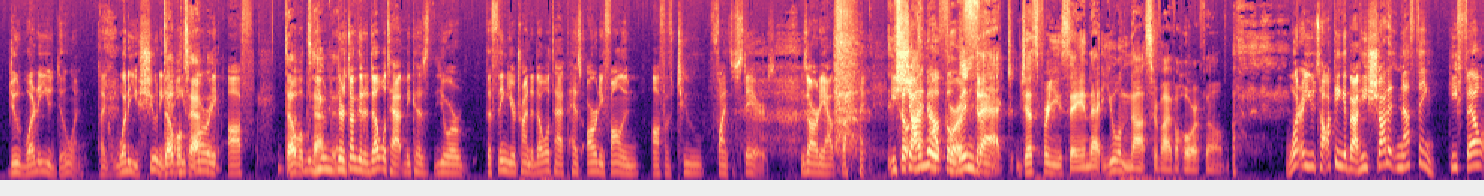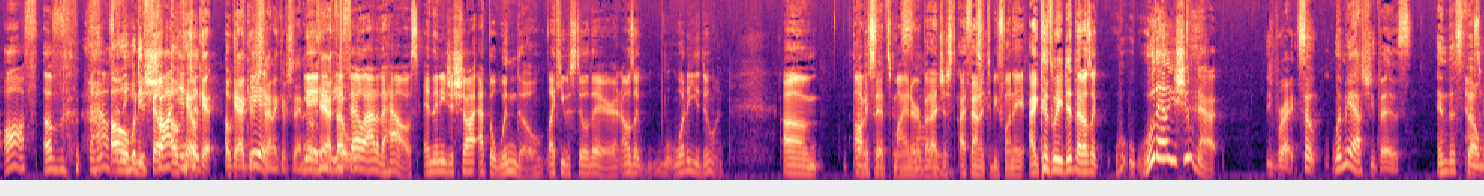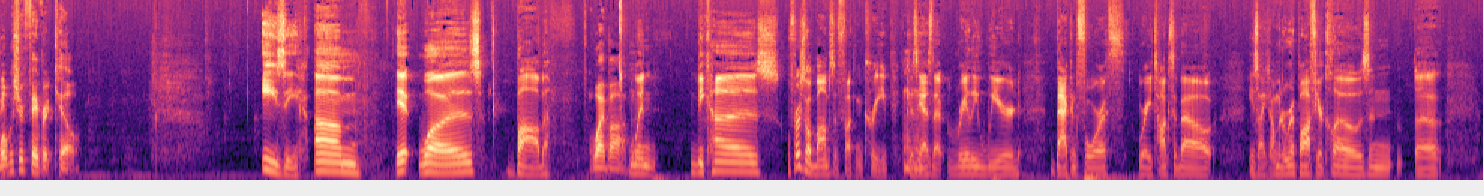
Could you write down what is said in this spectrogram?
dude, what are you doing? Like, what are you shooting? Double at? He's tapping. already off. Double tap. There's nothing to double tap because you're the thing you're trying to double tap has already fallen off of two flights of stairs. He's already outside. He so shot I know out the for window. A fact, just for you saying that, you will not survive a horror film. what are you talking about? He shot at nothing. He fell off of the house. Oh, but he, he fell. Okay, into, okay, okay. I get yeah, you're saying. I get you're saying. Yeah, okay, he, he fell out of the house, and then he just shot at the window like he was still there. And I was like, "What are you doing?" Um, obviously it's minor, but I just I found it to be funny. I because when he did that, I was like, "Who the hell are you shooting at?" Right. So let me ask you this: In this film, what was your favorite kill? Easy. Um, it was Bob. Why Bob? When because well, first of all, Bob's a fucking creep because mm-hmm. he has that really weird back and forth where he talks about he's like, "I'm gonna rip off your clothes," and uh,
